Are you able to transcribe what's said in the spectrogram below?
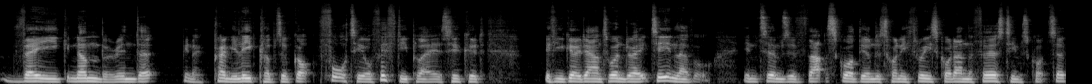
vague number in that you know Premier League clubs have got forty or fifty players who could, if you go down to under eighteen level, in terms of that squad, the under twenty three squad and the first team squad. So,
